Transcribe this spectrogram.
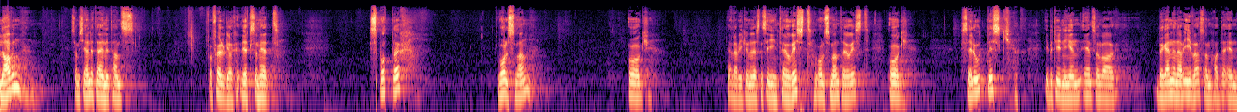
navn som kjennetegnet hans forfølgervirksomhet. Spotter, voldsmann og Eller vi kunne nesten si terrorist, voldsmann, terrorist, og selotisk, i betydningen en som var brennende av iver, som hadde en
